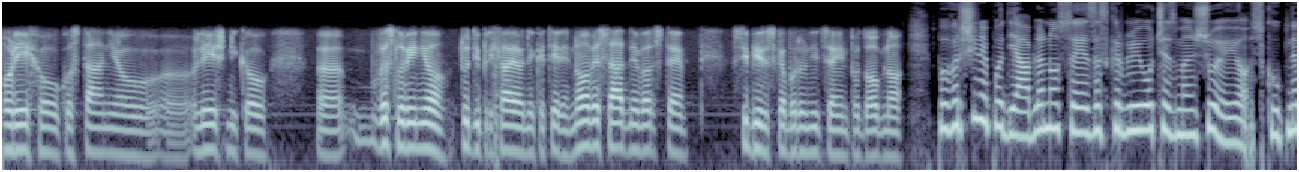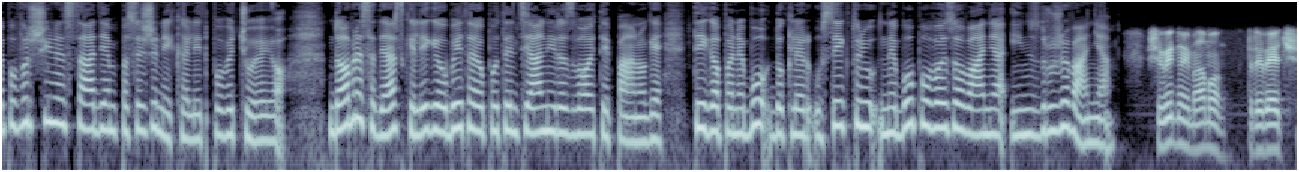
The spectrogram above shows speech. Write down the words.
orehov, kostanjev, lešnikov. V Slovenijo tudi prihajajo nekatere nove sadne vrste, sibirska borovnica in podobno. Površine pod jablano se zaskrbljujoče zmanjšujejo, skupne površine s sadjem pa se že nekaj let povečujejo. Dobre sadjarske lege obetajo potencijalni razvoj te panoge, tega pa ne bo, dokler v sektorju ne bo povezovanja in združevanja. Še vedno imamo preveč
